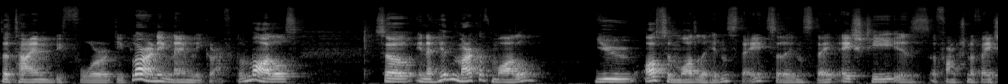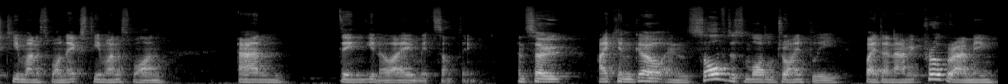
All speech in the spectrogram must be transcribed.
the time before deep learning, namely graphical models. So in a hidden Markov model, you also model a hidden state. So the hidden state ht is a function of ht minus 1, xt minus 1, and then, you know, I emit something. And so I can go and solve this model jointly by dynamic programming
